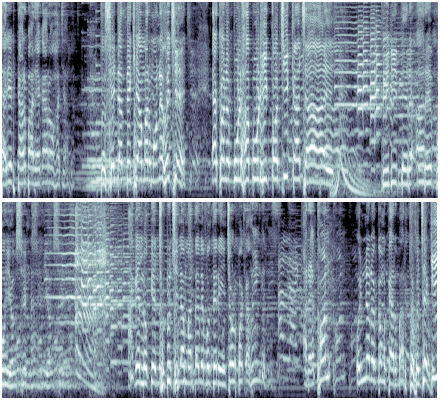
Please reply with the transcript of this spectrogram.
ডাইরেক্ট কারবার এগারো হাজার। তো সেটা দেখে আমার মনে হয়েছে, এখন বুড়া বুড়ি কচি কাঁচায়, পীড়িতের আরে বয়স আগে লোকে ছোট ছিলাম মাতালে বলতে রে চড় পাকা হয়ে গেল। আর এখন অন্যরকম কারবার তো হচ্ছে কি?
